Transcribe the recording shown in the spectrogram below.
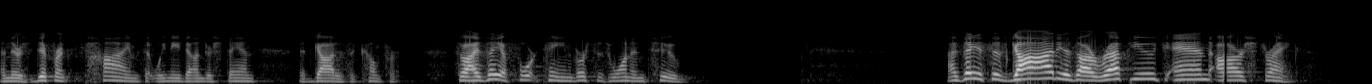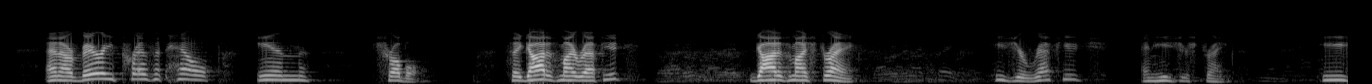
And there's different times that we need to understand that God is a comfort. So Isaiah 14, verses 1 and 2. Isaiah says, God is our refuge and our strength and our very present help in trouble. Say, God is my refuge. God is my strength. He's your refuge and He's your strength. He's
